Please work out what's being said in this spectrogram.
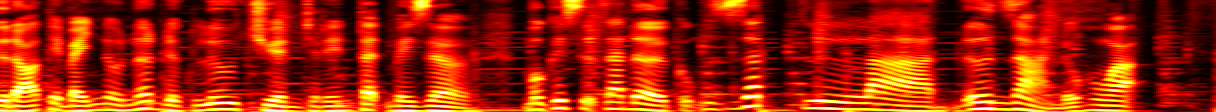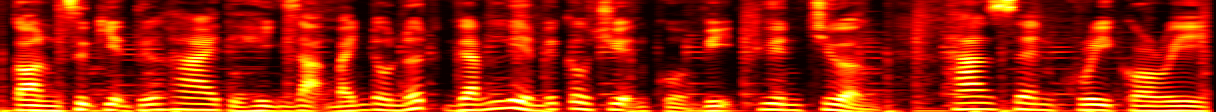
Từ đó thì bánh donut được lưu truyền cho đến tận bây giờ. Một cái sự ra đời cũng rất là đơn giản, đúng không ạ? Còn sự kiện thứ hai thì hình dạng bánh donut gắn liền với câu chuyện của vị thuyền trưởng Hansen Gregory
